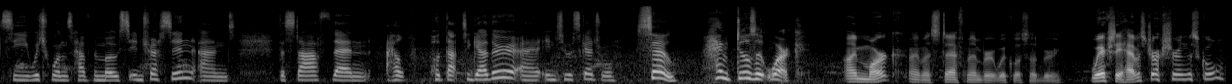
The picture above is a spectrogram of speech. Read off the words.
see which ones have the most interest in, and the staff then help put that together uh, into a schedule. So, how does it work? I'm Mark. I'm a staff member at Wicklow Sudbury. We actually have a structure in the school.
